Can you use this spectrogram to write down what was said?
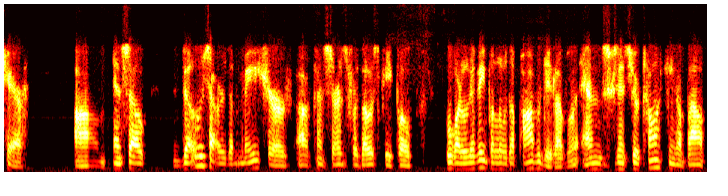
care, um, and so those are the major uh, concerns for those people who are living below the poverty level. And since you're talking about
